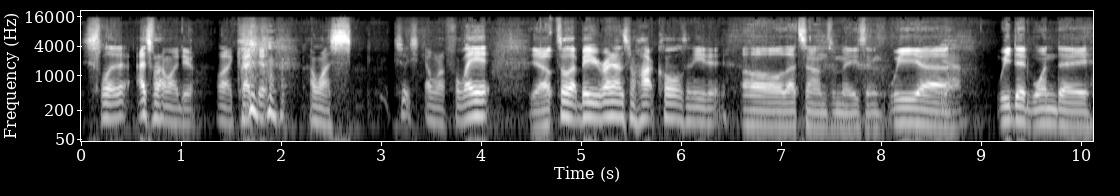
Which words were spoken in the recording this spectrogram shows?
slit it. That's what I want to do. I want to catch it. I want to. I want to fillet it, yep. throw that baby right on some hot coals, and eat it. Oh, that sounds amazing. We uh, Yeah. we did one day.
